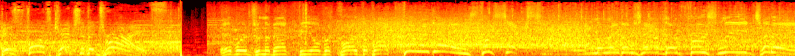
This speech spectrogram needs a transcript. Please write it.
His fourth catch of the drive. Edwards in the backfield, Ricard the block. There he goes for six. And the Ravens have their first lead today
